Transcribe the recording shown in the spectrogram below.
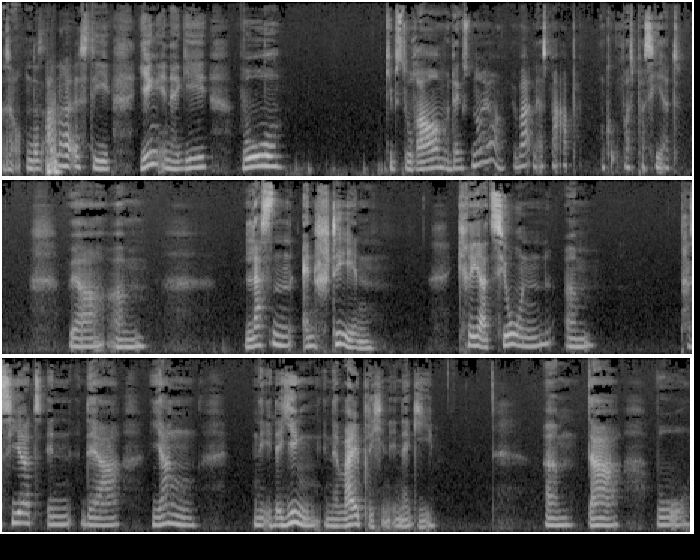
So, und das andere ist die Ying-Energie, wo gibst du Raum und denkst, naja, wir warten erstmal ab und gucken, was passiert. Wir ähm, lassen entstehen. Kreation ähm, passiert in der Yang, nee, in der Ying, in der weiblichen Energie. Ähm, da, wo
